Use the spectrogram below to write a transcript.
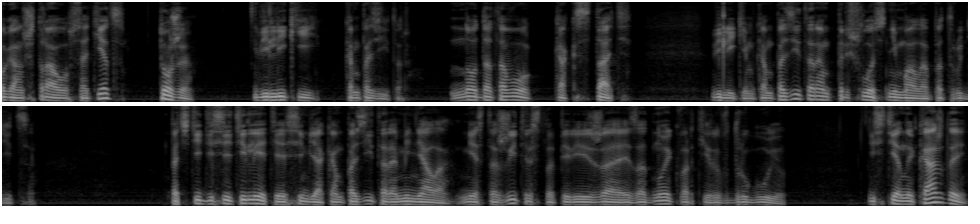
Иоганн Штраус, отец, тоже великий композитор. Но до того, как стать великим композитором, пришлось немало потрудиться. Почти десятилетия семья композитора меняла место жительства, переезжая из одной квартиры в другую. И стены каждой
